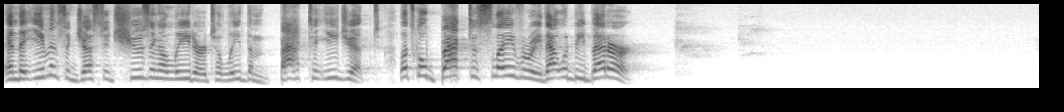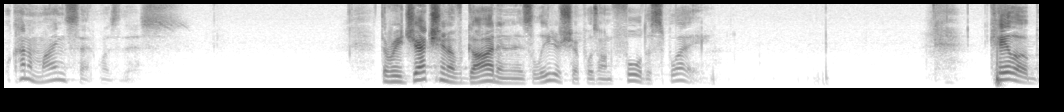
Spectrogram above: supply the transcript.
And they even suggested choosing a leader to lead them back to Egypt. Let's go back to slavery. That would be better. What kind of mindset was this? The rejection of God and his leadership was on full display. Caleb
